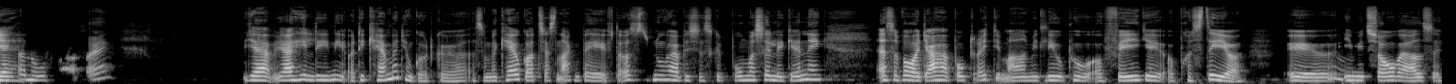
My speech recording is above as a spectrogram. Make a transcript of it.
yeah. der nu for sig, ikke? Ja, jeg er helt enig, og det kan man jo godt gøre. Altså man kan jo godt tage snakken bagefter. Også nu her, hvis jeg skal bruge mig selv igen, ikke? Altså hvor at jeg har brugt rigtig meget af mit liv på at fake og præstere øh, mm. i mit soveværelse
